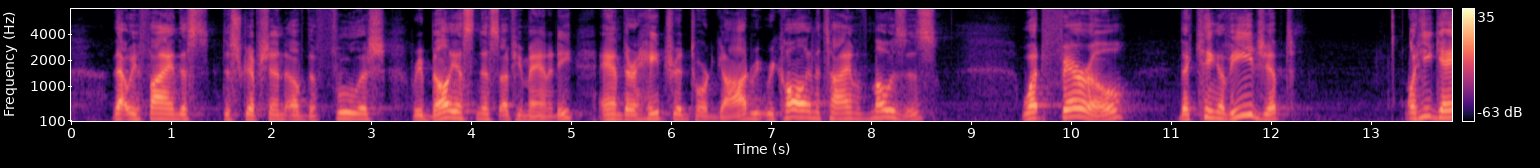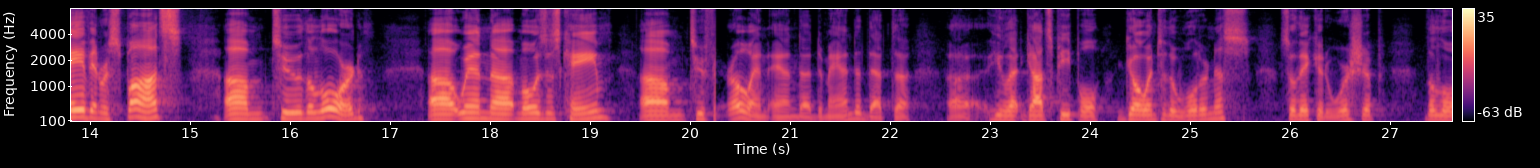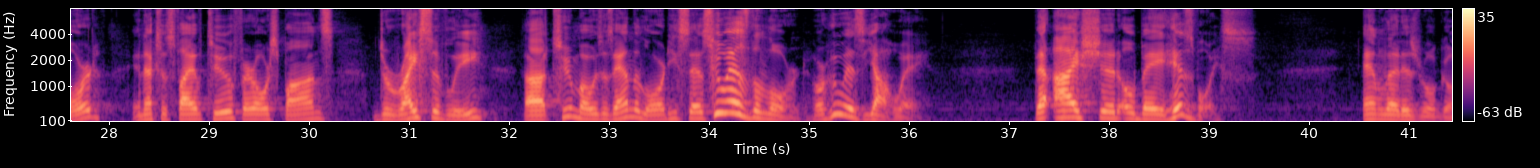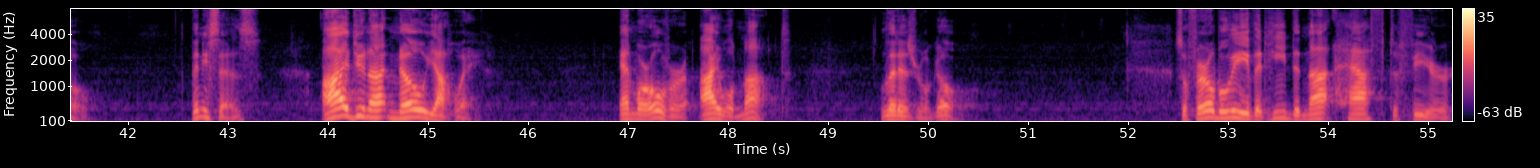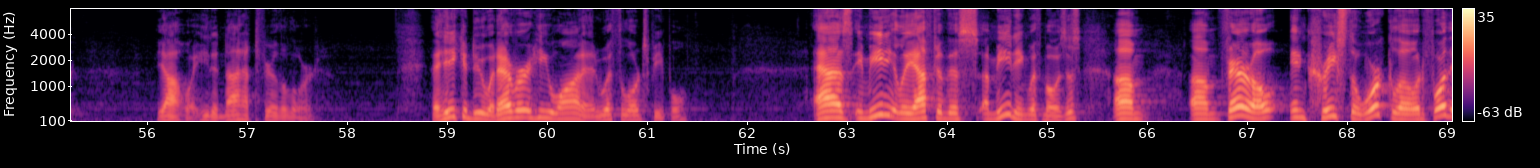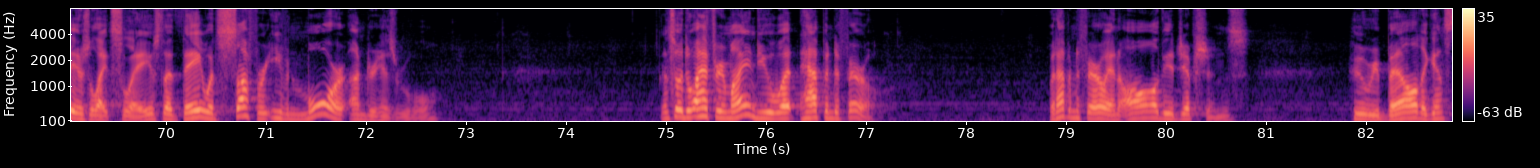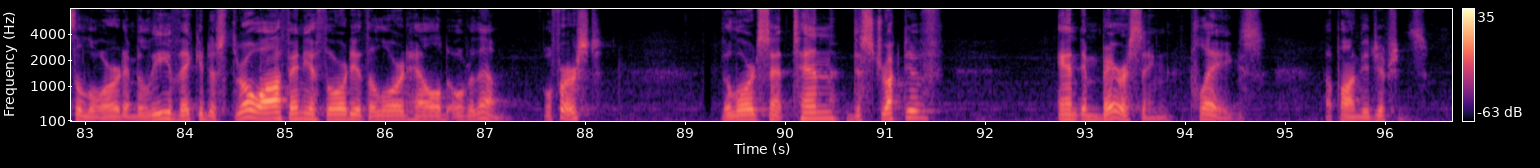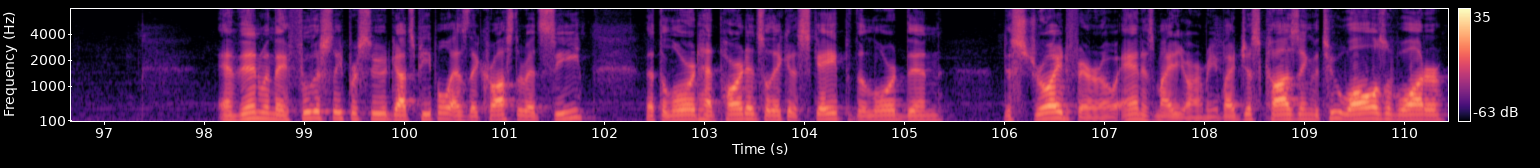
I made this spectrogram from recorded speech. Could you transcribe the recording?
that we find this description of the foolish rebelliousness of humanity and their hatred toward God. recall in the time of Moses what Pharaoh the king of Egypt, what he gave in response um, to the Lord uh, when uh, Moses came um, to Pharaoh and, and uh, demanded that uh, uh, he let God's people go into the wilderness so they could worship the Lord. In Exodus 5 2, Pharaoh responds derisively uh, to Moses and the Lord. He says, Who is the Lord? Or who is Yahweh? That I should obey his voice and let Israel go. Then he says, I do not know Yahweh. And moreover, I will not let Israel go. So Pharaoh believed that he did not have to fear Yahweh. He did not have to fear the Lord. That he could do whatever he wanted with the Lord's people. As immediately after this uh, meeting with Moses, um, um, Pharaoh increased the workload for the Israelite slaves so that they would suffer even more under his rule. And so, do I have to remind you what happened to Pharaoh? What happened to Pharaoh and all the Egyptians who rebelled against the Lord and believed they could just throw off any authority that the Lord held over them? Well, first, the Lord sent 10 destructive and embarrassing plagues upon the Egyptians. And then, when they foolishly pursued God's people as they crossed the Red Sea, that the Lord had parted so they could escape, the Lord then destroyed Pharaoh and his mighty army by just causing the two walls of water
